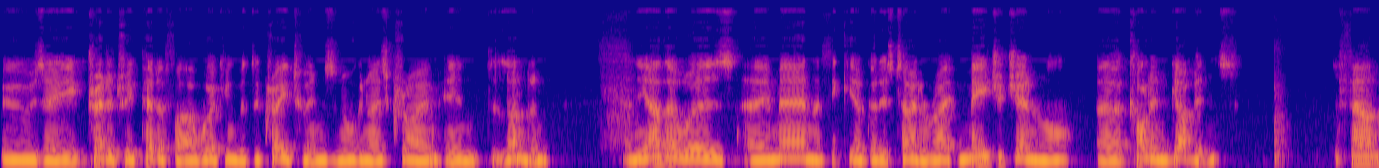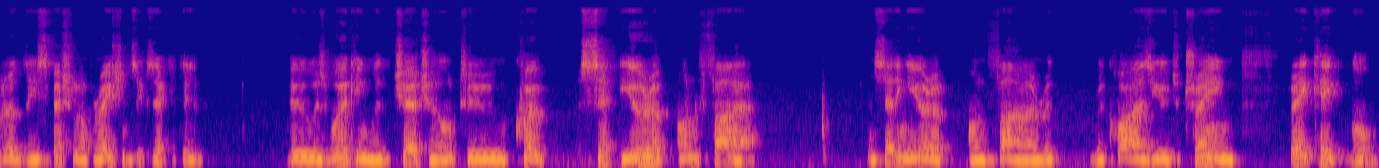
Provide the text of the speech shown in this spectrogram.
who's a predatory pedophile working with the Kray twins and organized crime in London. And the other was a man, I think I've got his title right, Major General uh, Colin Gubbins, the founder of the Special Operations Executive, who was working with Churchill to, quote, set Europe on fire. And setting Europe on fire re- requires you to train very capable,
